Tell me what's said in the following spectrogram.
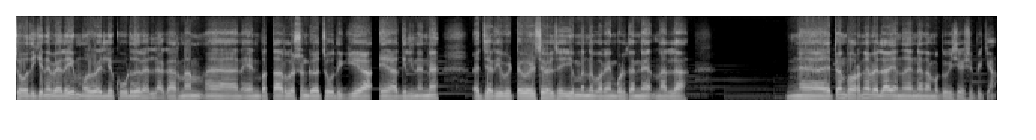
ചോദിക്കുന്ന വിലയും ഒരു വലിയ കൂടുതലല്ല. കാരണം എൺപത്താറ് ലക്ഷം രൂപ ചോദിക്കുക അതിൽ നിന്ന് ചെറിയ വിട്ടുവീഴ്ചകൾ ചെയ്യും എന്ന് പറയുമ്പോൾ തന്നെ നല്ല ഏറ്റവും കുറഞ്ഞ വില എന്ന് തന്നെ നമുക്ക് വിശേഷിപ്പിക്കാം.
